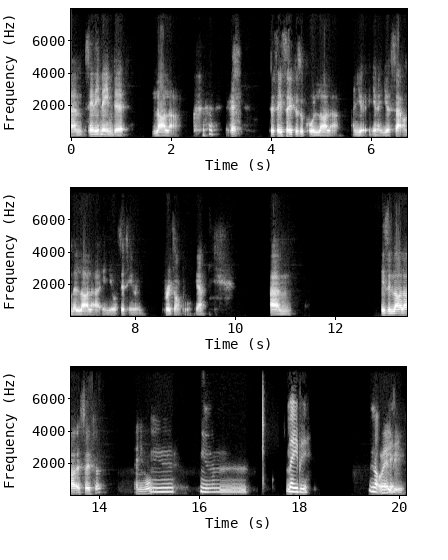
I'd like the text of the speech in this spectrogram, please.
um, say they named it Lala, okay? So say sofas were called Lala, and you you know you're sat on the Lala in your sitting room, for example, yeah. Um, is a Lala a sofa anymore? Mm, mm, maybe. Not really. Maybe.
